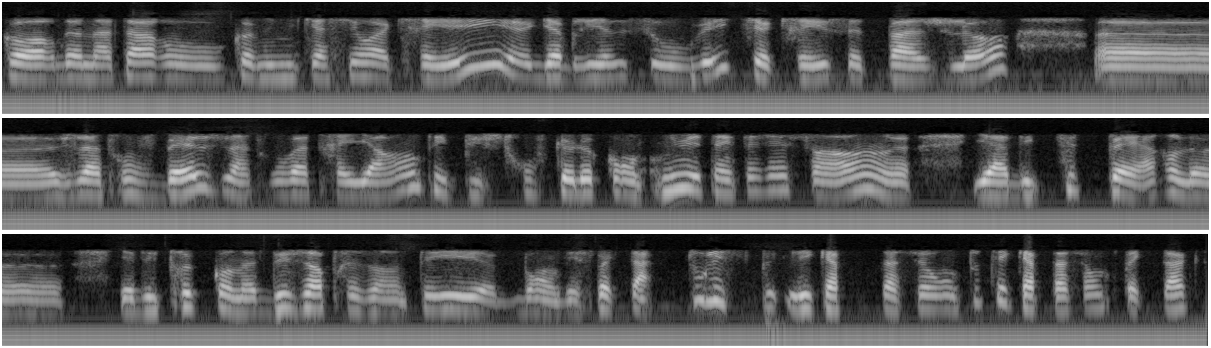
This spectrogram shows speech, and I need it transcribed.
coordonnateur aux communications a créé, Gabriel Sauvé, qui a créé cette page-là. Euh, je la trouve belle, je la trouve attrayante, et puis je trouve que le contenu est intéressant. Euh, il y a des petites perles, euh, il y a des trucs qu'on a déjà présentés, bon, des spectacles, tous les, les captations, toutes les captations de spectacles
